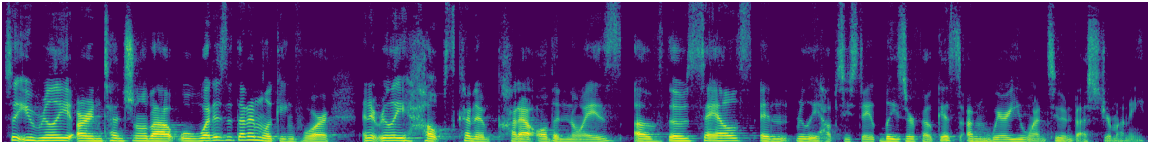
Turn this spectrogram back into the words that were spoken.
so that you really are intentional about, well, what is it that I'm looking for? And it really helps kind of cut out all the noise of those sales and really helps you stay laser focused on where you want to invest your money.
